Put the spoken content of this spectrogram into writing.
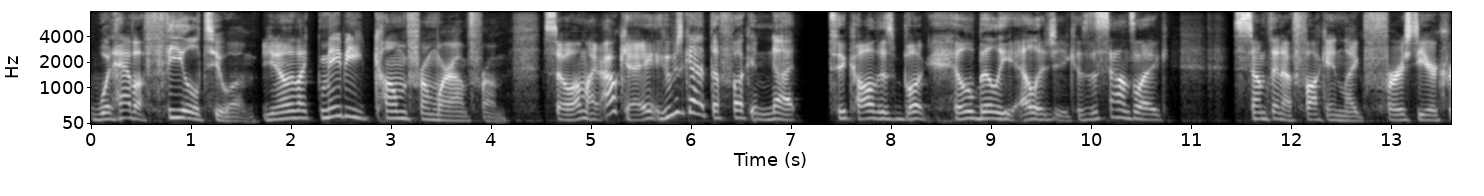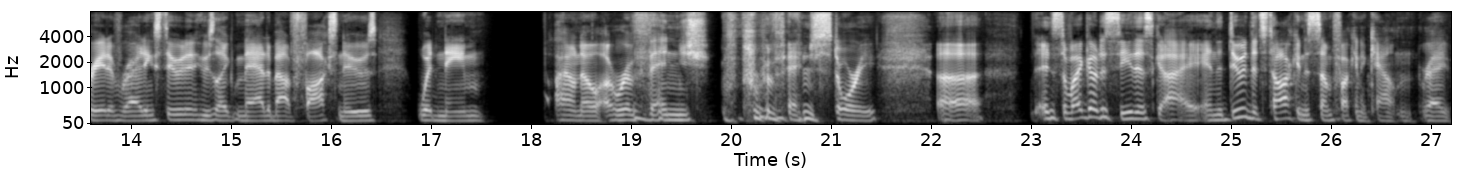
would have a feel to them, you know, like maybe come from where I'm from. So I'm like, okay, who's got the fucking nut to call this book Hillbilly Elegy? Because this sounds like something a fucking like first year creative writing student who's like mad about Fox News would name I don't know, a revenge revenge story. Uh, and so I go to see this guy, and the dude that's talking is some fucking accountant, right?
